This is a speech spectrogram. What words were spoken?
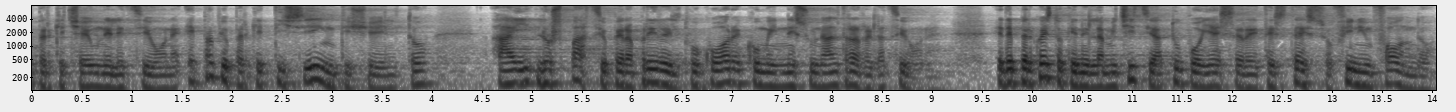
perché c'è un'elezione e proprio perché ti senti scelto, hai lo spazio per aprire il tuo cuore come in nessun'altra relazione. Ed è per questo che nell'amicizia tu puoi essere te stesso fino in fondo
